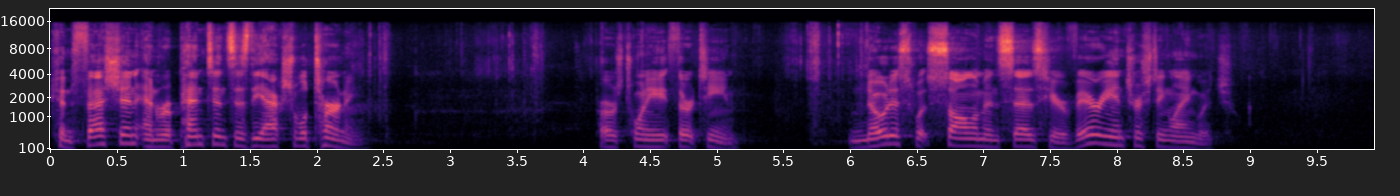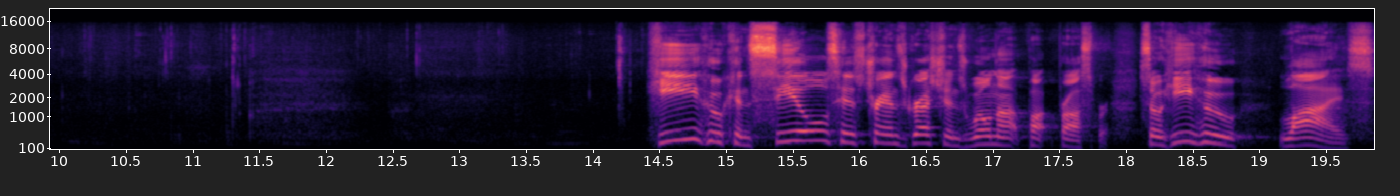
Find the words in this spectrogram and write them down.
confession, and repentance is the actual turning. Proverbs 28 13. Notice what Solomon says here. Very interesting language. He who conceals his transgressions will not prosper. So he who lies,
